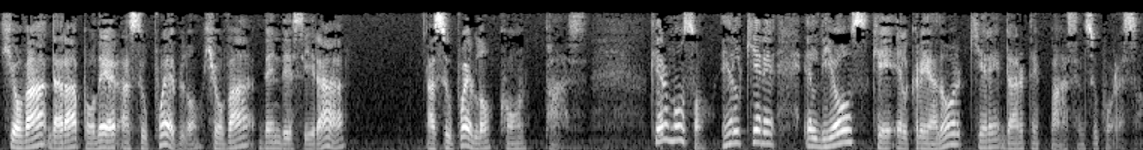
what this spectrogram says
Jehová dará poder a su pueblo, Jehová bendecirá a su pueblo con paz. Qué hermoso. Él quiere, el Dios que el Creador quiere darte paz en su corazón.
